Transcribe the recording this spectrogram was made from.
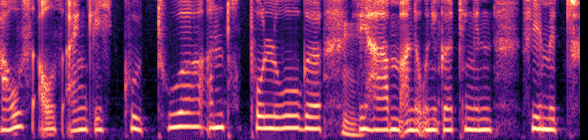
Haus aus eigentlich Kulturanthropologe. Hm. Sie haben an der Uni Göttingen viel mit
